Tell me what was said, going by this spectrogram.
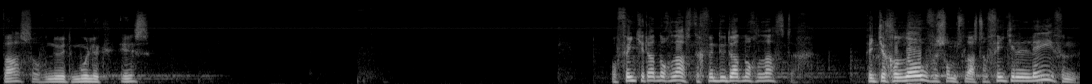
was of nu het moeilijk is. Of vind je dat nog lastig? Vindt u dat nog lastig? Vind je geloven soms lastig? Vind je leven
